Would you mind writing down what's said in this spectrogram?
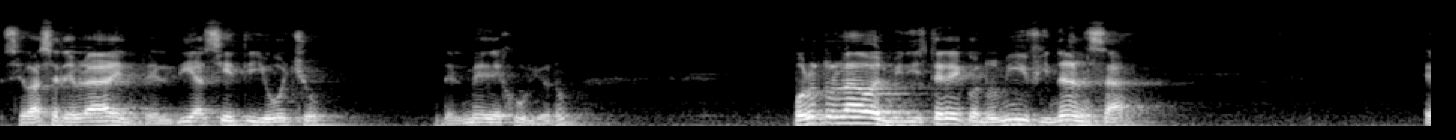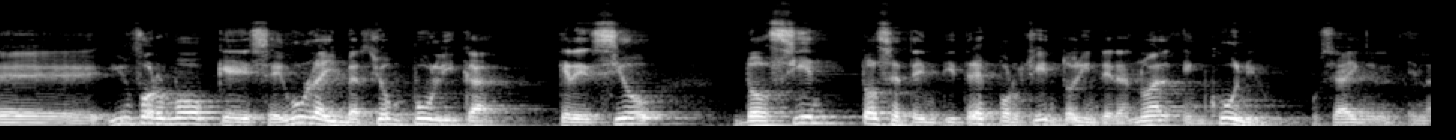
se va a celebrar entre el día 7 y 8 del mes de julio, ¿no? Por otro lado, el Ministerio de Economía y Finanza eh, informó que según la inversión pública creció 273% interanual en junio, o sea, en en, en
